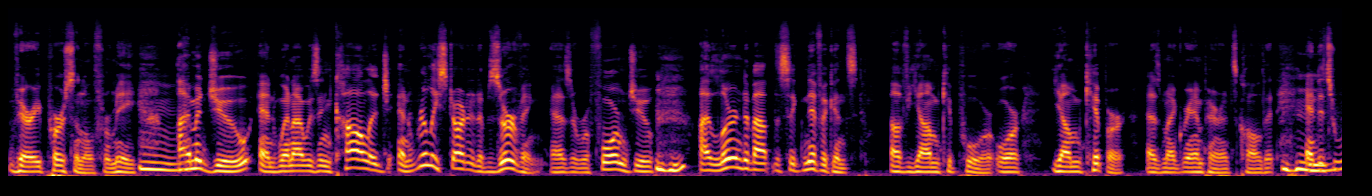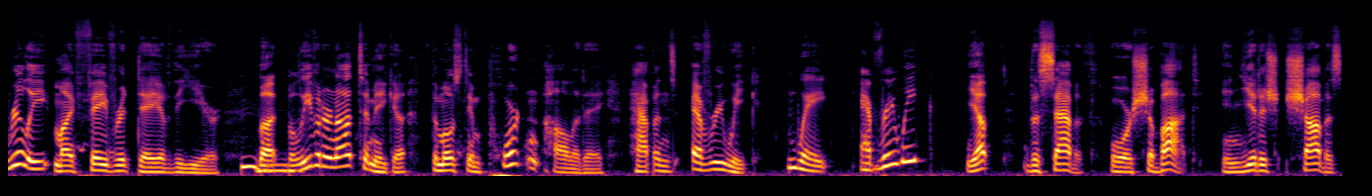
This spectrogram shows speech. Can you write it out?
very personal for me. Mm. I'm a Jew, and when I was in college and really started observing as a Reformed Jew, mm-hmm. I learned about the significance of Yom Kippur, or Yom Kippur, as my grandparents called it. Mm-hmm. And it's really my favorite day of the year. Mm-hmm. But believe it or not, Tamika, the most important holiday happens every week. Wait, every week? Yep. The Sabbath, or Shabbat, in Yiddish Shabbos,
